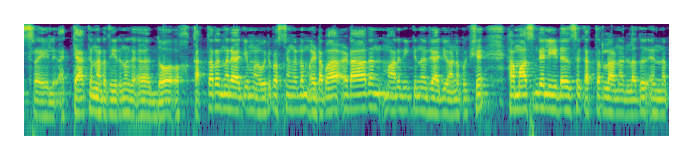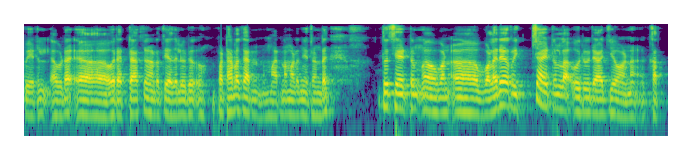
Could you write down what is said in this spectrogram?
ഇസ്രായേൽ അറ്റാക്ക് നടത്തിയിരുന്നു. ദോ ഖത്തർ എന്ന രാജ്യം ഒരു പ്രശ്നങ്ങളിലും ഇടപാടാതെ മാറി നിൽക്കുന്ന ഒരു രാജ്യമാണ്. പക്ഷേ ഹമാസിന്റെ ലീഡേഴ്സ് ഖത്തറിലാണ് ഉള്ളത് എന്ന പേരിൽ അവിടെ ഒരു അറ്റാക്ക് നടത്തി. അതിലൊരു പട്ടാളക്കാരൻ മരണമടഞ്ഞിട്ടുണ്ട്. തീർച്ചയായിട്ടും വളരെ റിച്ച് ആയിട്ടുള്ള ഒരു രാജ്യമാണ് ഖത്തർ.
